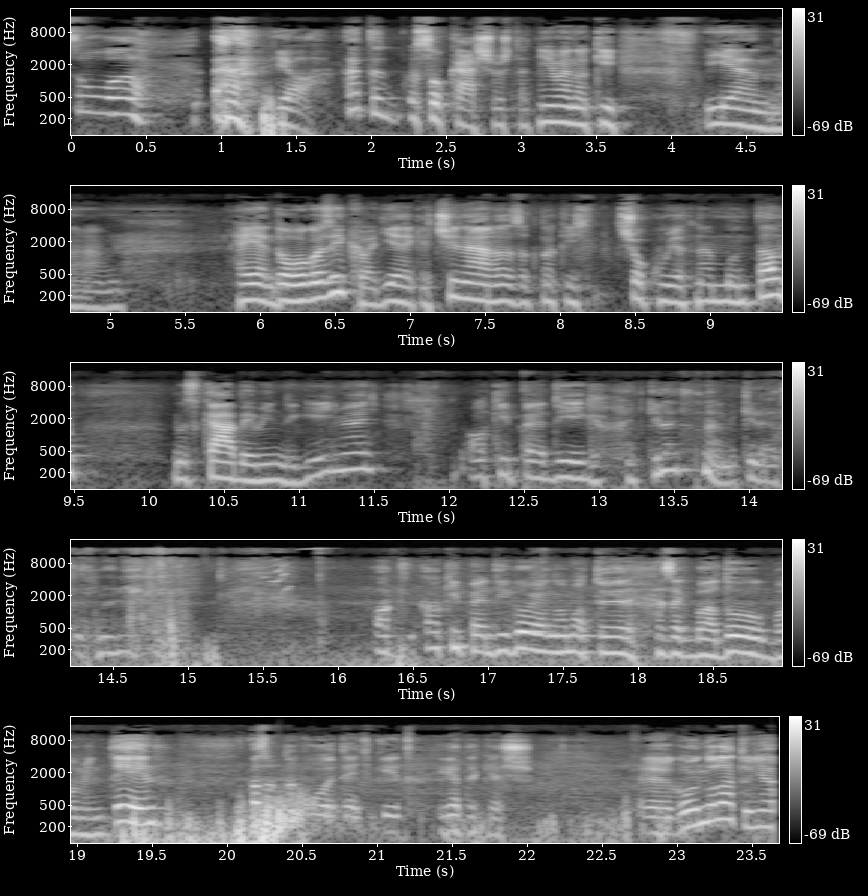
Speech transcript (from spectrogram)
Szóval, ja, hát a szokásos, tehát nyilván aki ilyen um, helyen dolgozik, vagy ilyeneket csinál, azoknak is sok újat nem mondtam, ez kb. mindig így megy. Aki pedig, hogy ki lehetett menni? Ki lehetett menni. Aki, aki pedig olyan amatőr ezekben a dolgokban, mint én, azoknak volt egy-két érdekes gondolat. Ugye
